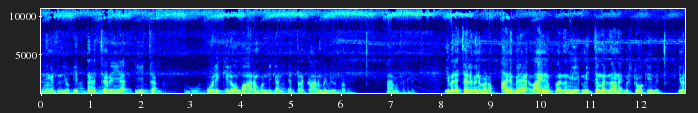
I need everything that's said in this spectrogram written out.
നിങ്ങൾ ചിന്തിക്കൂ. ഇത്ര ചെറിയ ഈച്ച ഒരു കിലോ ഭാരം പൊന്തിക്കാൻ എത്ര കാലം വേണ്ടി വരും സാറേ? അതാണ് മനസ്സിലാക്കേണ്ടത് ഇവരെ ചെലവിന് വേണം. അതിന് അതിന് വരുന്ന മിച്ചം വരുന്നതാണ് ഇവർ സ്റ്റോക്ക് ചെയ്യുന്നത്. ഇവർ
